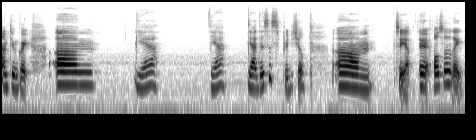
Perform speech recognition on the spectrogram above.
I'm doing great. Um yeah. Yeah. Yeah, this is pretty chill. Um so yeah uh, also like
